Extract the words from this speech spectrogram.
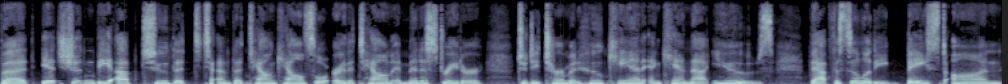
But it shouldn't be up to the, t- uh, the town council or the town administrator to determine who can and cannot use that facility based on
